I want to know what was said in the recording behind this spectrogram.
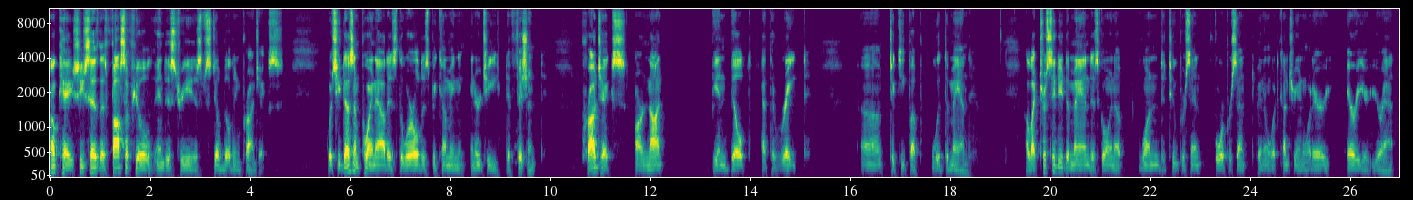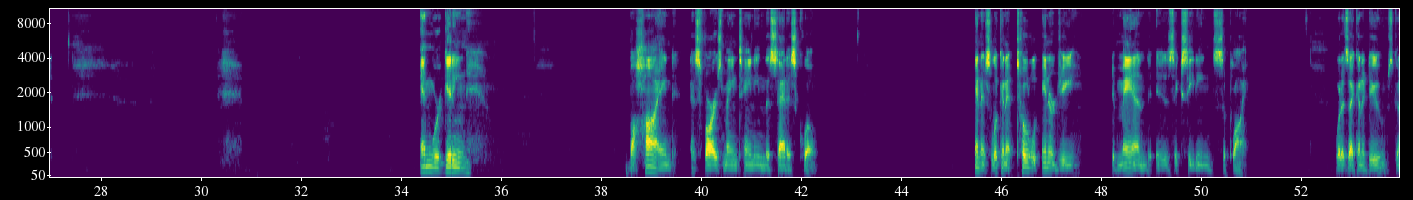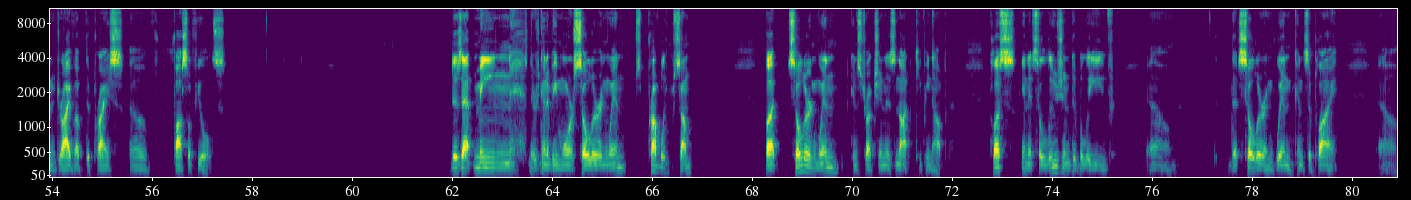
Okay, she says the fossil fuel industry is still building projects. What she doesn't point out is the world is becoming energy deficient. Projects are not being built at the rate uh, to keep up with demand. Electricity demand is going up 1 to 2%, 4%, depending on what country and what area, area you're at. And we're getting behind as far as maintaining the status quo and it's looking at total energy demand is exceeding supply. What is that going to do? It's going to drive up the price of fossil fuels. Does that mean there's going to be more solar and wind? Probably some. But solar and wind construction is not keeping up. Plus, in its illusion to believe um, that solar and wind can supply uh,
